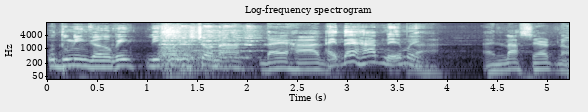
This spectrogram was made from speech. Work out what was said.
o domingão, vem, vem congestionar. Dá errado. Aí dá errado mesmo, hein? Dá. Aí não dá certo, não.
